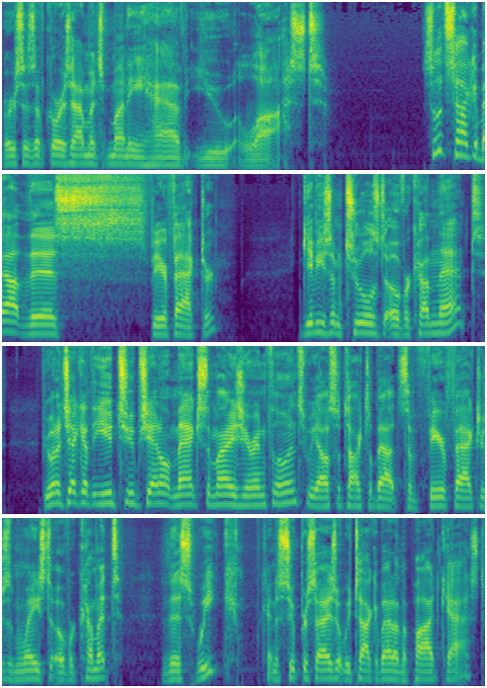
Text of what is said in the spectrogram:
versus, of course, how much money have you lost. So let's talk about this fear factor, give you some tools to overcome that. If you want to check out the YouTube channel, Maximize Your Influence, we also talked about some fear factors and ways to overcome it this week. Kind of supersize what we talk about on the podcast.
